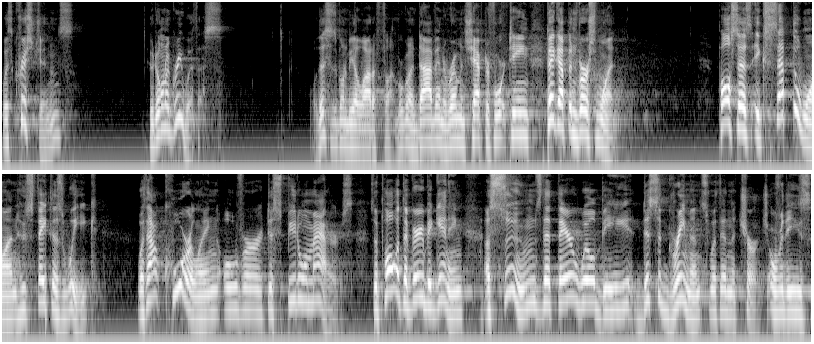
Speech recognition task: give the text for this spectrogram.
with Christians who don't agree with us. Well, this is going to be a lot of fun. We're going to dive into Romans chapter 14, pick up in verse 1. Paul says, Except the one whose faith is weak without quarreling over disputable matters. So, Paul at the very beginning assumes that there will be disagreements within the church over these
